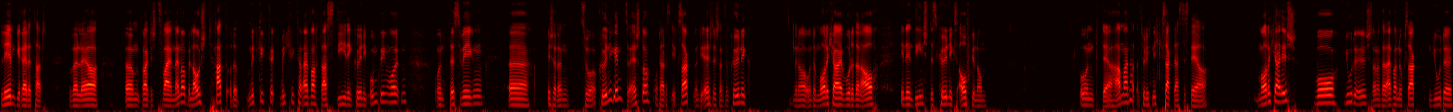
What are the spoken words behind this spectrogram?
Leben gerettet hat, weil er ähm, praktisch zwei Männer belauscht hat oder mitgekriegt, mitgekriegt hat einfach, dass die den König umbringen wollten und deswegen äh, ist er dann zur Königin, zur Esther und hat es ihr gesagt und die Esther ist dann zum König. Genau, und der Mordechai wurde dann auch in den Dienst des Königs aufgenommen. Und der Haman hat natürlich nicht gesagt, dass es der Mordechai ist, wo Jude ist, sondern hat einfach nur gesagt, ein Jude,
